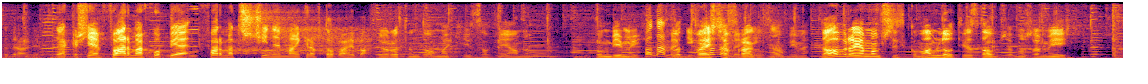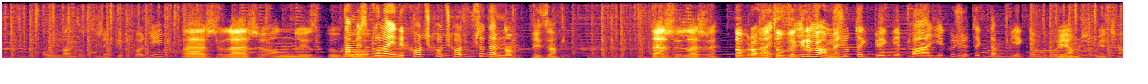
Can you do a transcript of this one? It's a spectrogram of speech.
centralnie. To jakaś, nie wiem, farma, chłopie, farma trzciny minecraftowa chyba. Biorę ten domek i zawijamy. Bombimy ich. Wpadamy w nich, 20 wpadamy w fragów nich, no. robimy. Dobra, ja mam wszystko, mam lód, jest dobrze, możemy iść. On na tą skrzynkę wchodzi? Leży, leży, on jest był Tam jest głową. kolejny, chodź, chodź, chodź, przede mną. Widzę. Leży, leży. Dobra, my to wygrywamy. Jego ziutek biegnie, pa, jego ziutek tam biegnie u góry. Wbijam śmiecia.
